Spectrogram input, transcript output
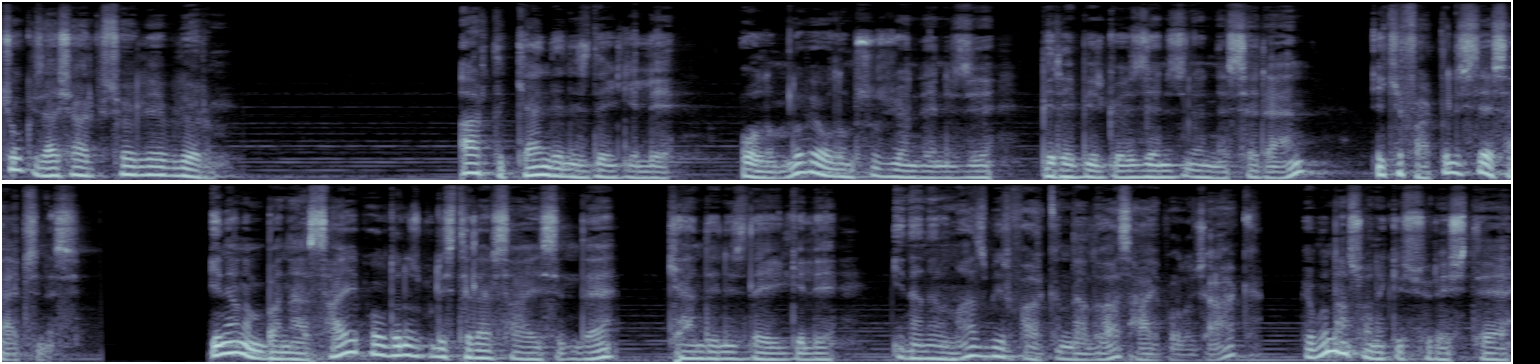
Çok güzel şarkı söyleyebiliyorum. Artık kendinizle ilgili olumlu ve olumsuz yönlerinizi birebir gözlerinizin önüne seren iki farklı listeye sahipsiniz. İnanın bana sahip olduğunuz bu listeler sayesinde kendinizle ilgili inanılmaz bir farkındalığa sahip olacak ve bundan sonraki süreçte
